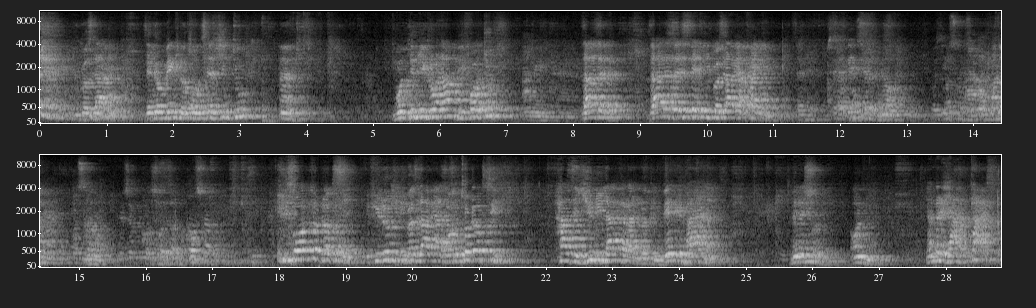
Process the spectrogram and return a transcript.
Yugoslavia, they don't make no concession to uh, Montenegro now, before too. That's it. That is the state Yugoslavia fighting. No. No. This orthodoxy, if you look at Yugoslavia as orthodoxy, has a unilateral looking, very violent. Venezuela. And he attacks.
